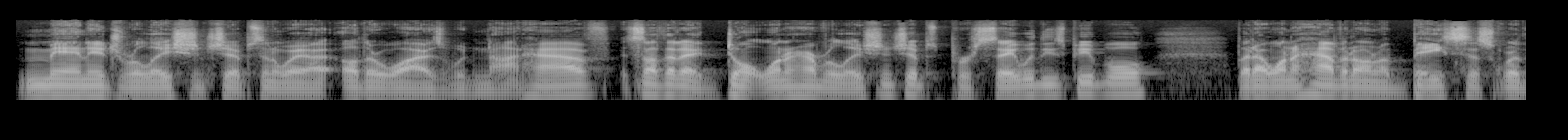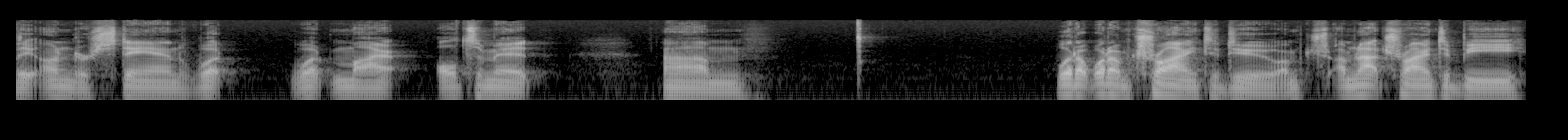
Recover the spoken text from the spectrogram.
manage relationships in a way I otherwise would not have. It's not that I don't want to have relationships per se with these people, but I want to have it on a basis where they understand what what my ultimate um what what I'm trying to do. I'm I'm not trying to be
